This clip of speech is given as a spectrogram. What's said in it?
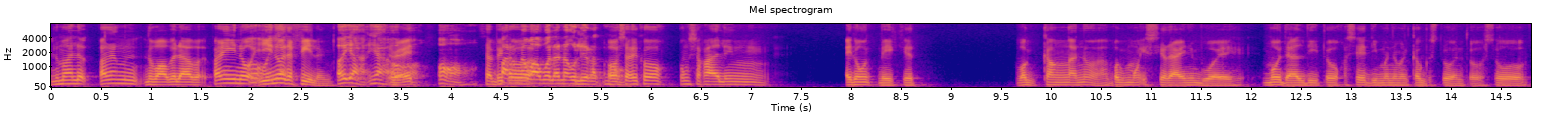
lumala, parang nawawala, parang you know, Oo, you know the feeling. Oh yeah, yeah. Right? Oo. oo. Sabi Parang ko- nawawala na ulirat mo. O, sabi ko, kung sakaling I don't make it, wag kang ano, ah, wag mong isirain yung buhay mo dahil dito kasi di mo naman kagustuhan to. So,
